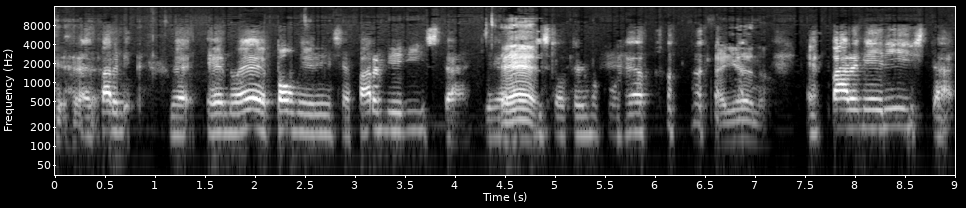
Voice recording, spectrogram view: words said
É, parme... é, é, não é palmeirense, é parmeirista, que é, é. que é o termo correto. Ariano. É parmeirista.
